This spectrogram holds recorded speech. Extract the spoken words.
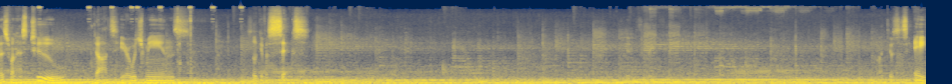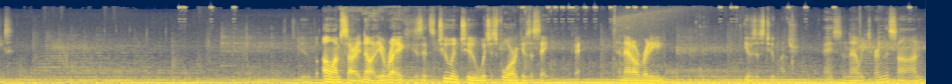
this one has two dots here, which means will give us six. That gives us eight. Oh, I'm sorry. No, you're right, because it's two and two, which is four, gives us eight. And that already gives us too much. Okay, so now we turn this on.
